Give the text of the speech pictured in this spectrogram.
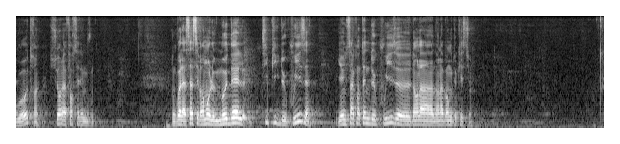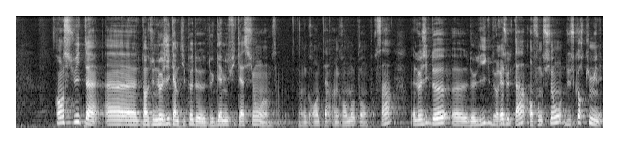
ou autres sur la force et les mouvements. Donc voilà, ça c'est vraiment le modèle typique de quiz. Il y a une cinquantaine de quiz euh, dans la, dans la banque de questions. Ensuite, euh, dans une logique un petit peu de, gamification, c'est un grand, un grand mot pour, pour ça, logique de, euh, de, ligue de résultats en fonction du score cumulé.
